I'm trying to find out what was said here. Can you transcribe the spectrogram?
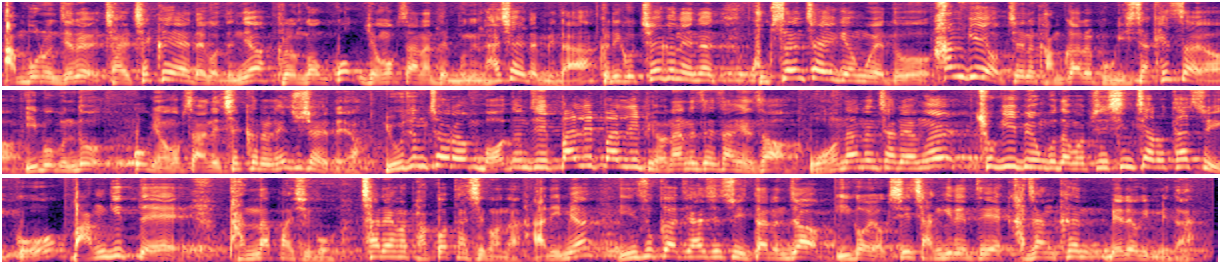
안 보는지를 잘 체크해야 되거든요. 그런 건 꼭 영업사한테 문의를 하셔야 됩니다. 그리고 최근에는 국산차의 경우에도 한 개의 업체는 감가를 보기 시작했어요. 이 부분도 꼭 영업사한테 체크를 해주셔야 돼요. 요즘처럼 뭐든지 빨리빨리 변하는 세상에서 원하는 차량을 초기 비용 부담 없이 신차로 탈 수 있고 만기 때 반납하시고 차량을 바꿔 타시거나 아니면 인수까지 하실 수 있다는 점 이거 역시 장기 렌트의 가장 큰 매력입니다.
